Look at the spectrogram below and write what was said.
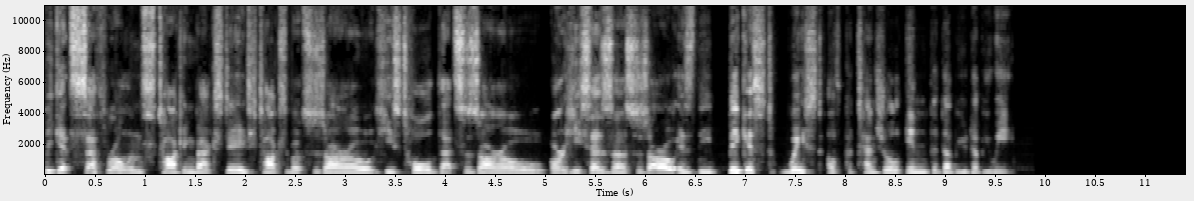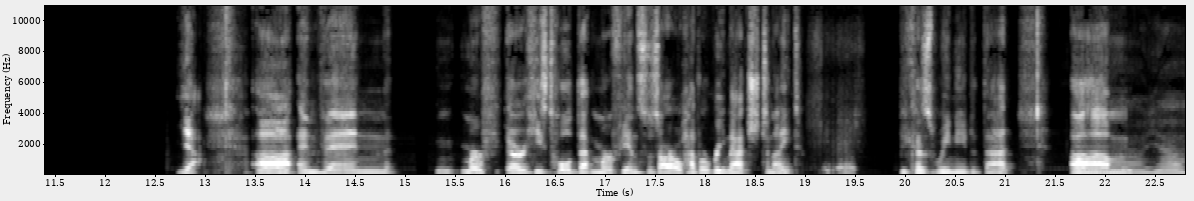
We get Seth Rollins talking backstage. He talks about Cesaro. He's told that Cesaro, or he says uh, Cesaro is the biggest waste of potential in the WWE. Yeah. Uh, and then Murphy, or he's told that Murphy and Cesaro have a rematch tonight because we needed that. Um, Uh, yeah,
